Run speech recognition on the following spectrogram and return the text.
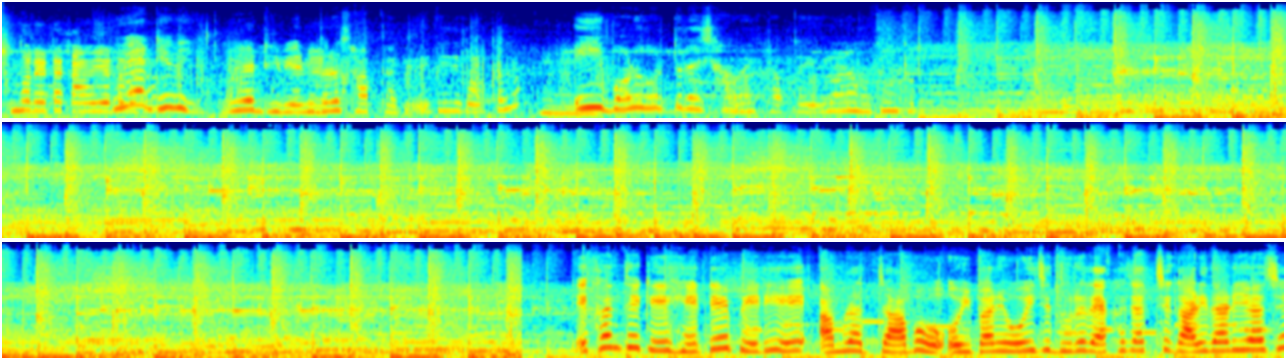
সুন্দর এটা কাউ এটা ঢিবি। উইয়ার ঢিবি এর ভিতরে সাপ থাকে। এই যে গর্ত না? এই বড় গর্তটা সাপ। সাপ থাকে এগুলো অনেক উঁচু উঁচু। এখান থেকে হেঁটে পেরিয়ে আমরা যাব ওই পারে, ওই যে দূরে দেখা যাচ্ছে গাড়ি দাঁড়িয়ে আছে,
